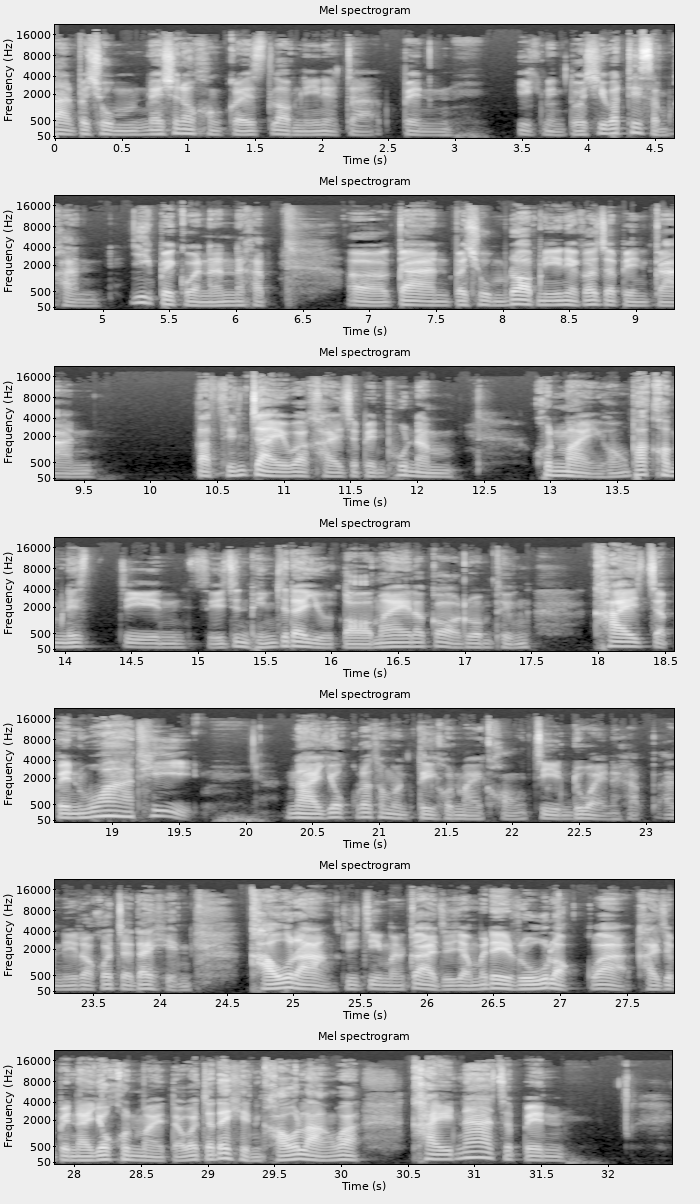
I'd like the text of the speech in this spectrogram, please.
การประชุม National Congress รอบนี้เนี่ยจะเป็น อีกหนึ่งตัวชี้วัดที่สำคัญยิ่งไปกว่านั้นนะครับการประชุมรอบนี้เนี่ยก็จะเป็นการตัดสินใจว่าใครจะเป็นผู้นำคนใหม่ของพรรคคอมมิวนิสต์จีน สีจิ้นผิงจะได้อยู่ต่อไหมแล้วก็รวมถึงใครจะเป็นว่าที่นายกรัฐมนตรีคนใหม่ของจีนด้วยนะครับ อันนี้เราก็จะได้เห็นเขาราง จริงๆ มันก็อาจจะยังไม่ได้รู้หรอกว่าใครจะเป็นนายกคนใหม่ แต่ว่าจะได้เห็นเขารางว่า ใครน่าจะเป็น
